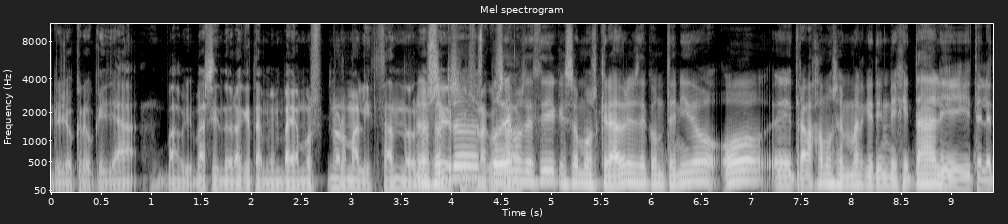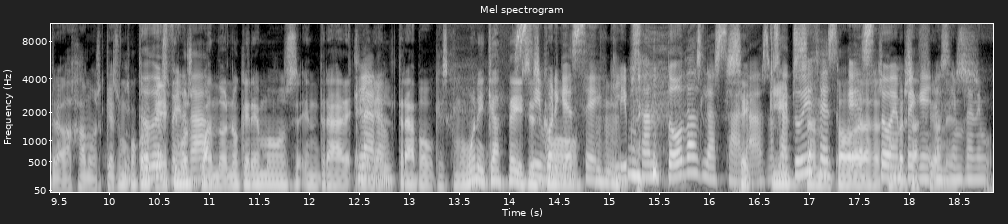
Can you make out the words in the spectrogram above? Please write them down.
Pero yo creo que ya va, va siendo hora que también vayamos normalizando. No sé, es que es Nosotros una cosa... podremos decir que somos creadores de contenido o eh, trabajamos en marketing digital y teletrabajamos, que es un Y poco lo que decimos verdad. cuando no queremos entrar Claro. en el trapo, que es como, bueno, ¿y qué hacéis? Sí, es como... porque se eclipsan todas las Se salas. o sea, tú dices todas las esto en pequeño,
